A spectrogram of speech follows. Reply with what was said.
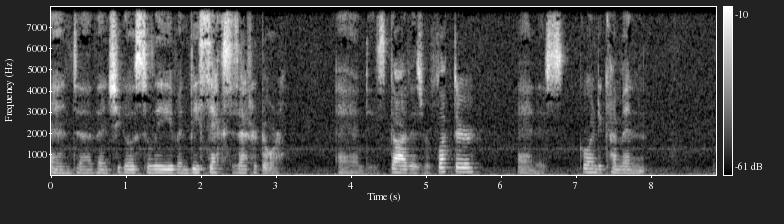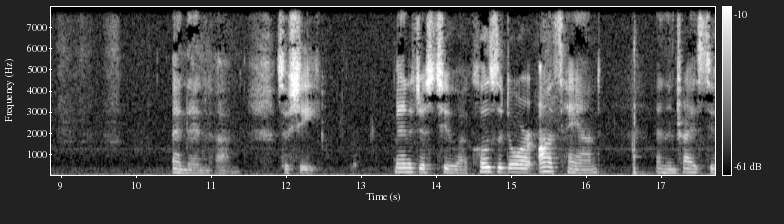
and uh, then she goes to leave, and V6 is at her door, and he's got his reflector, and is going to come in, and then um, so she manages to uh, close the door on its hand and then tries to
